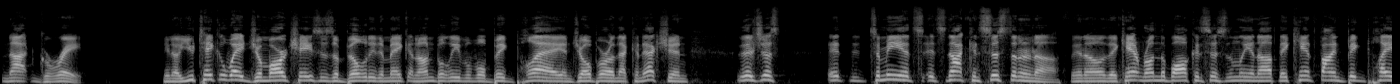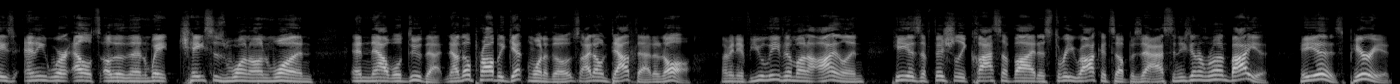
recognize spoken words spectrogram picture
not great. You know, you take away Ja'Marr Chase's ability to make an unbelievable big play and Joe Burrow in that connection, there's just it to me it's it's not consistent enough. You know, they can't run the ball consistently enough. They can't find big plays anywhere else other than wait, Chase is one on one and now we'll do that. Now they'll probably get one of those. I don't doubt that at all. I mean, if you leave him on an island, he is officially classified as three rockets up his ass and he's going to run by you. He is. Period.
